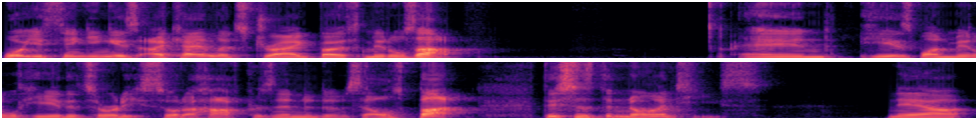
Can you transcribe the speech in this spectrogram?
what you're thinking is, okay, let's drag both middles up. And here's one middle here that's already sort of half presented themselves. But this is the 90s. Now,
